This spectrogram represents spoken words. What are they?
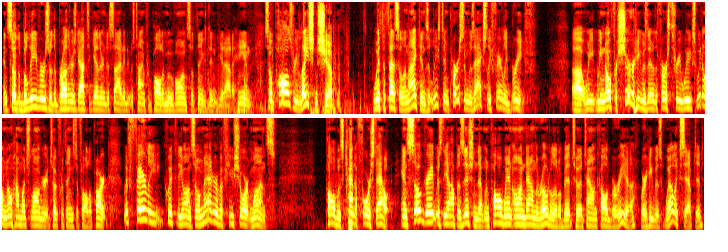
And so the believers or the brothers got together and decided it was time for Paul to move on so things didn't get out of hand. So Paul's relationship with the Thessalonians, at least in person, was actually fairly brief. Uh, we, we know for sure he was there the first three weeks. We don't know how much longer it took for things to fall apart, but fairly quickly on. So, a matter of a few short months, Paul was kind of forced out. And so great was the opposition that when Paul went on down the road a little bit to a town called Berea, where he was well accepted,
